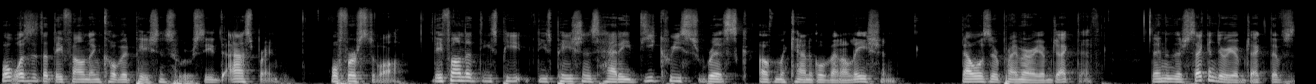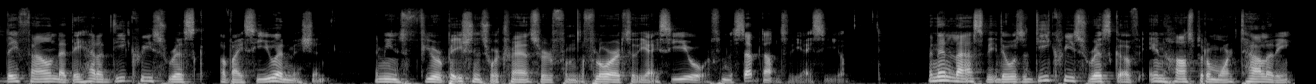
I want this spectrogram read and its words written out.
What was it that they found in COVID patients who received aspirin? Well, first of all, they found that these, these patients had a decreased risk of mechanical ventilation. That was their primary objective. Then, in their secondary objectives, they found that they had a decreased risk of ICU admission. That means fewer patients were transferred from the floor to the ICU or from the step down to the ICU. And then, lastly, there was a decreased risk of in hospital mortality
